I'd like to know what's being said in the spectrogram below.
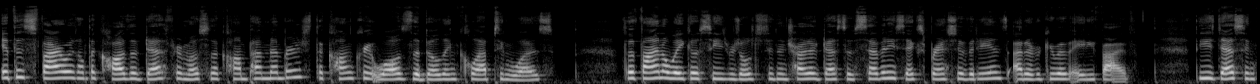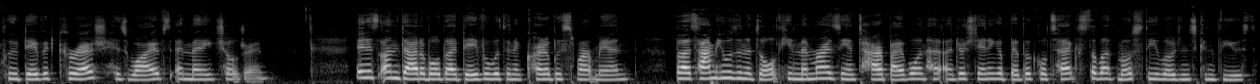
If this fire was not the cause of death for most of the compound members, the concrete walls of the building collapsing was. The final Waco siege resulted in the tragic deaths of 76 Branch Davidians out of a group of 85. These deaths include David Koresh, his wives, and many children. It is undoubtable that David was an incredibly smart man. By the time he was an adult, he had memorized the entire Bible and had understanding of biblical texts that left most theologians confused,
